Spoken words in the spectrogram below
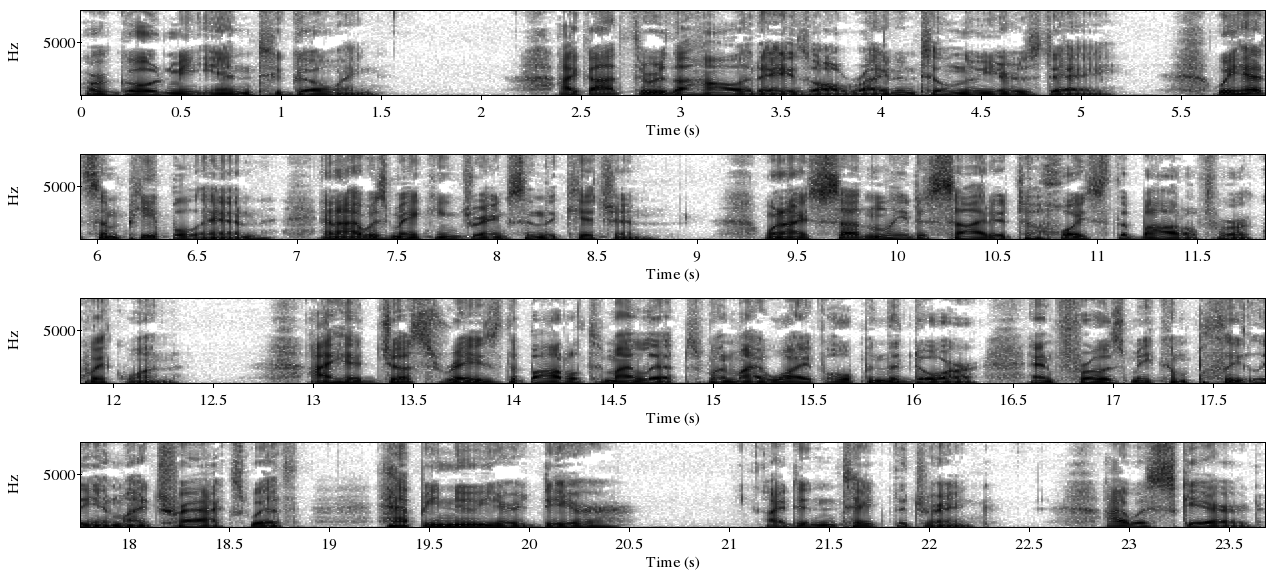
or goad me into going. I got through the holidays all right until New Year's Day, we had some people in, and I was making drinks in the kitchen, when I suddenly decided to hoist the bottle for a quick one. I had just raised the bottle to my lips when my wife opened the door and froze me completely in my tracks with, Happy New Year, dear. I didn't take the drink. I was scared.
